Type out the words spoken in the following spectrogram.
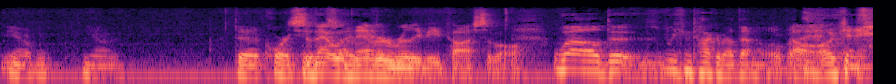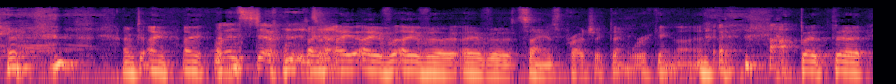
you know, you know, the core. So that would never really be possible. Well, the, we can talk about that in a little bit. Oh, okay. I'm, I, I, One step at a I, time. I, I, have, I have a I have a science project I'm working on, but the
